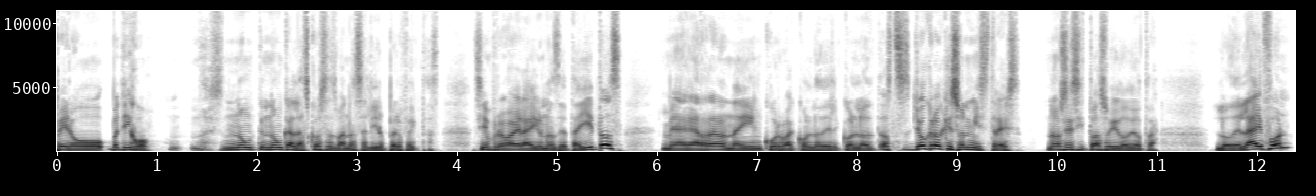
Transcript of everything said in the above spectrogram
Pero pues, digo, nunca, nunca las cosas van a salir perfectas. Siempre va a haber ahí unos detallitos. Me agarraron ahí en curva con lo del... Con lo, yo creo que son mis tres. No sé si tú has oído de otra. Lo del iPhone,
